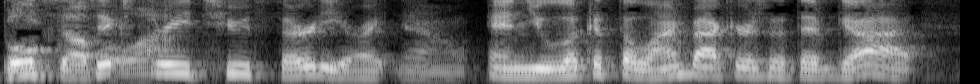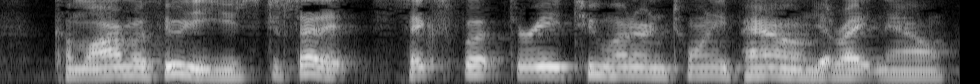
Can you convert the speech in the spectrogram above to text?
bulked He's up 6'3", a lot. 230 right now. And you look at the linebackers that they've got, Kamar Mathudi, you just said it, six foot three, 220 pounds Yep. right now.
